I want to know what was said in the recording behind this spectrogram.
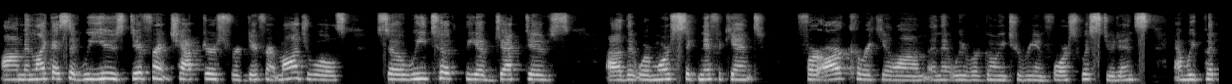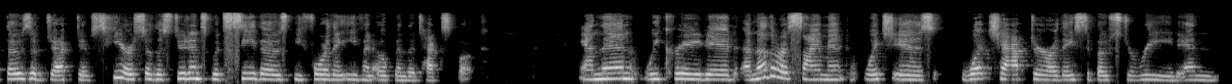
Um, and like I said, we use different chapters for different modules. So we took the objectives uh, that were more significant for our curriculum and that we were going to reinforce with students. And we put those objectives here so the students would see those before they even open the textbook. And then we created another assignment, which is what chapter are they supposed to read? And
